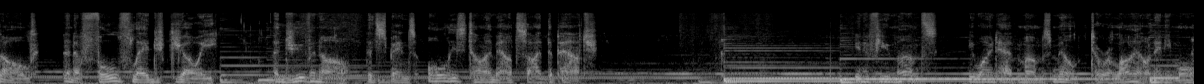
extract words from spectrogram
Months old and a full-fledged joey, a juvenile that spends all his time outside the pouch. In a few months, he won't have mum's milk to rely on anymore.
